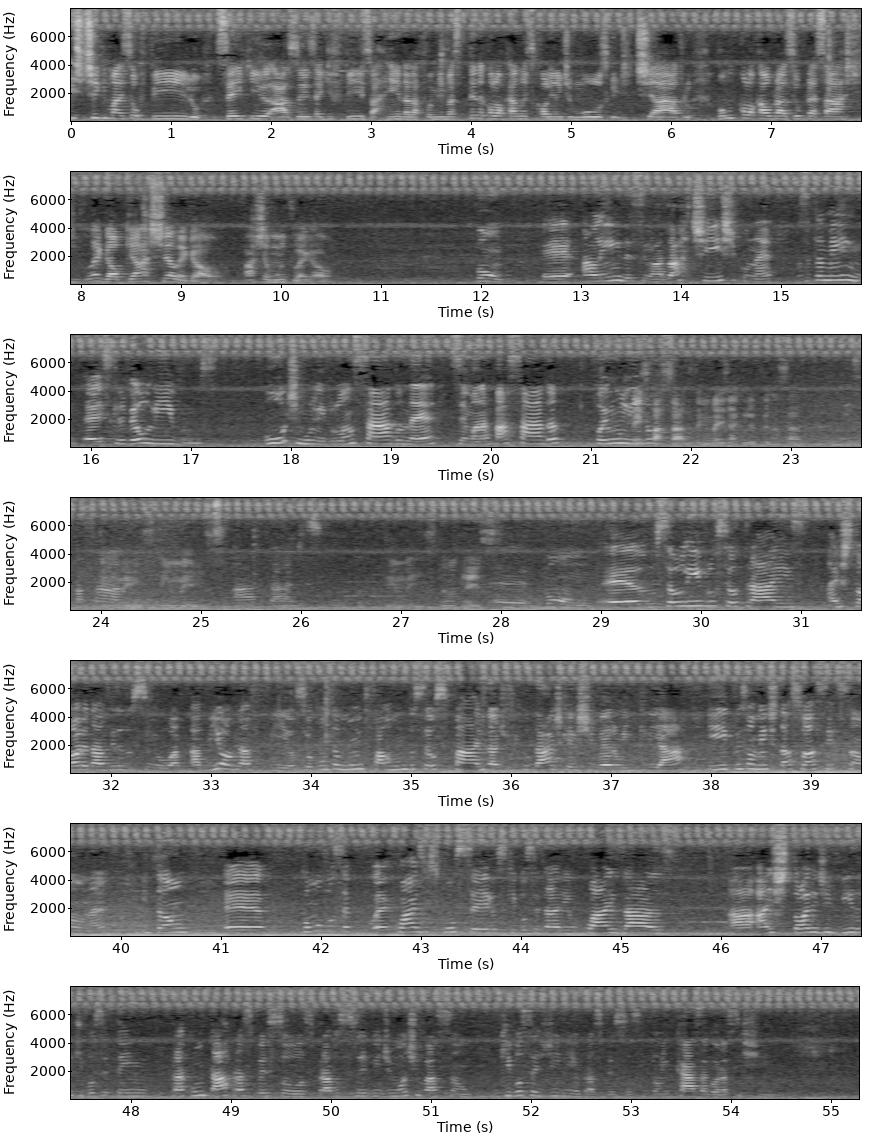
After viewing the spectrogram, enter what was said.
estigue mais seu filho. Sei que às vezes é difícil a renda da família, mas tenta colocar numa escolinha de música, de teatro. Vamos colocar o Brasil para essa arte legal, porque a arte é legal. A arte é muito legal. Bom, é, além desse lado artístico, né, você também é, escreveu livros. O último livro lançado, né, semana passada, foi um Mês livro. passado, tem um mês já que o livro foi lançado. Mês Tem um passado. mês, tem um mês, Ah, tá, desculpa. tem um mês. Não, é isso. É, bom, é, no seu livro o senhor traz a história da vida do senhor, a, a biografia. O senhor conta muito, fala muito dos seus pais, da dificuldade que eles tiveram em criar e principalmente da sua ascensão, né? Então, é, como você, é, quais os conselhos que você daria, quais as a, a história de vida que você tem para contar para as pessoas, para você servir de motivação? O que você diria para as pessoas que estão em casa agora assistindo?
